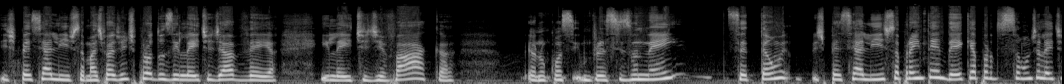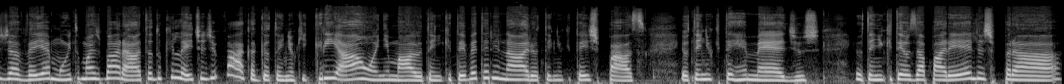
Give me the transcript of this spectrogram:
especialista, mas para a gente produzir leite de aveia e leite de vaca, eu não, consigo, não preciso nem ser tão especialista para entender que a produção de leite de aveia é muito mais barata do que leite de vaca, que eu tenho que criar um animal, eu tenho que ter veterinário, eu tenho que ter espaço, eu tenho que ter remédios, eu tenho que ter os aparelhos para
